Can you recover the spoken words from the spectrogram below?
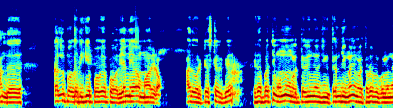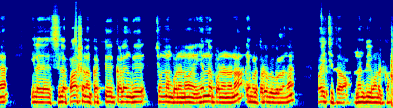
அந்த கல் பகுதிக்கு போகவே போகாது. எண்ணெயாக மாறிடும். அது ஒரு டெஸ்ட் இருக்கு. இதை பற்றி இன்னும் உங்களுக்கு தெரிஞ்சு தெரிஞ்சிங்கன்னா எங்களை தொடர்பு கொள்ளுங்க. இல்லை சில பாஷணம் கட்டு கலங்கு சுண்ணம் பண்ணணும் என்ன பண்ணணும்னா எங்களை தொடர்பு கொள்ளுங்க. பயிற்சி தரோம். நன்றி வணக்கம்.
